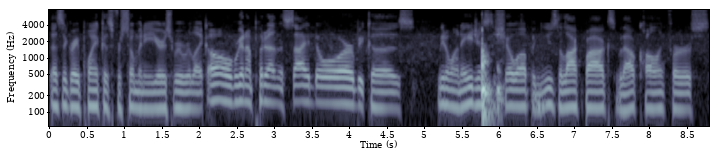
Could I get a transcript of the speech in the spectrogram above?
that's a great point because for so many years we were like, oh, we're gonna put it on the side door because we don't want agents to show up and use the lockbox without calling first.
